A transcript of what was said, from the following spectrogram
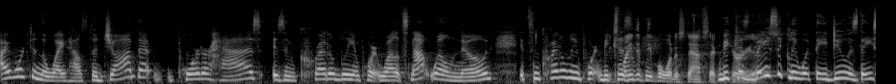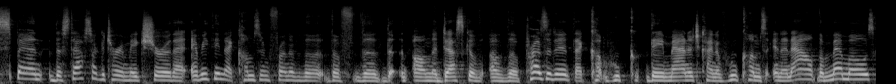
I worked in the White House. The job that Porter has is incredibly important. While it's not well known, it's incredibly important because. Explain to people what a staff secretary because is. basically what they do is they spend, the staff secretary makes sure that everything that comes in front of the, the, the, the on the desk of, of the president, that come, who they manage kind of who comes in and out, the memos,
